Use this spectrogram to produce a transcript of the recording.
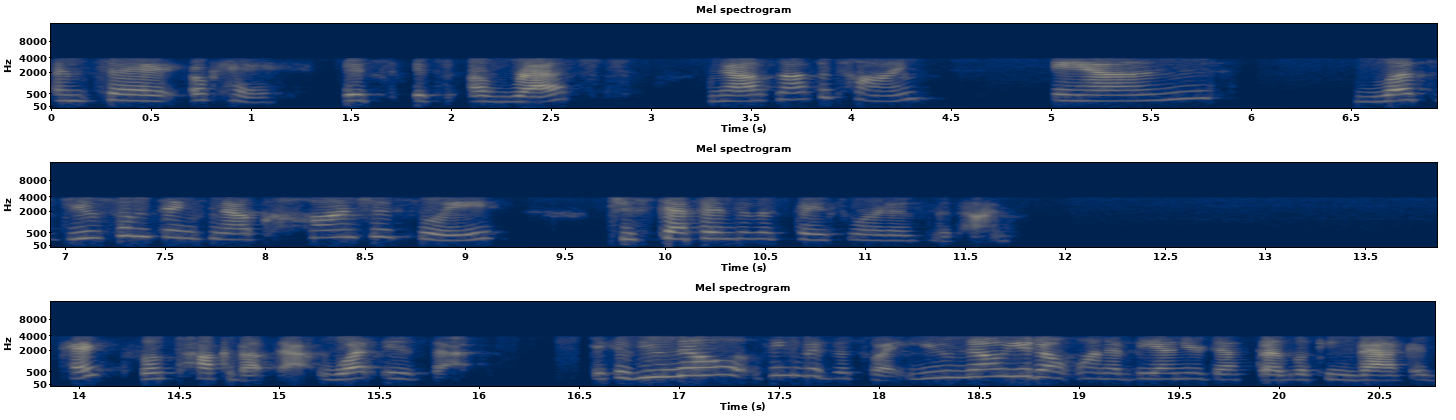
and say, okay, it's it's a rest. Now's not the time, and let's do some things now consciously to step into the space where it is the time. Okay, so let's talk about that. What is that? Because you know, think of it this way you know you don't want to be on your deathbed looking back and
